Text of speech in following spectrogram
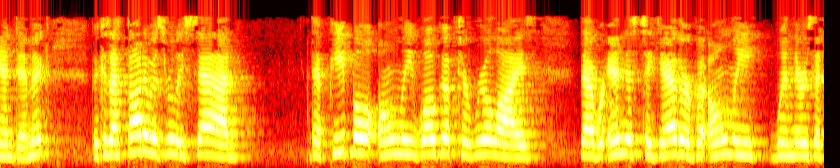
pandemic. Because I thought it was really sad that people only woke up to realize that we're in this together, but only when there's a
